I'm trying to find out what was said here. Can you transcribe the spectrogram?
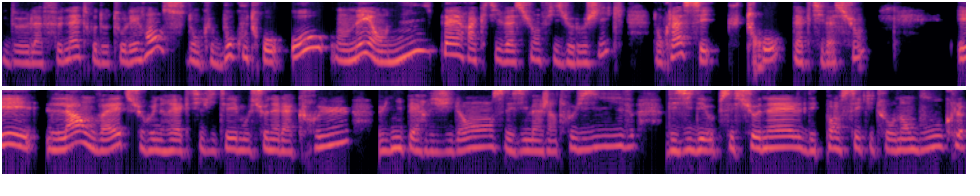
de la fenêtre de tolérance, donc beaucoup trop haut, on est en hyperactivation physiologique. Donc là, c'est du trop d'activation. Et là, on va être sur une réactivité émotionnelle accrue, une hypervigilance, des images intrusives, des idées obsessionnelles, des pensées qui tournent en boucle,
